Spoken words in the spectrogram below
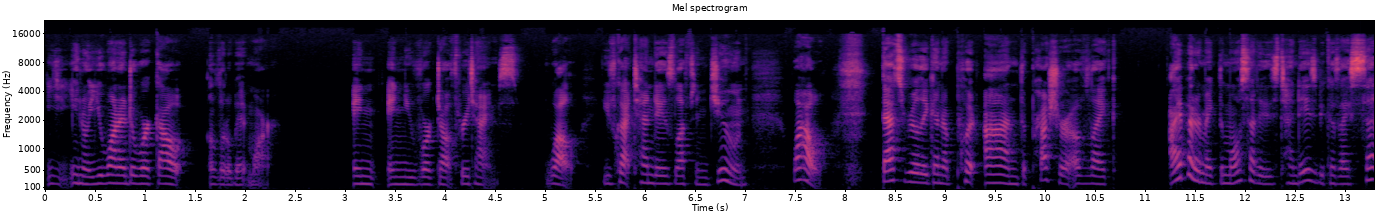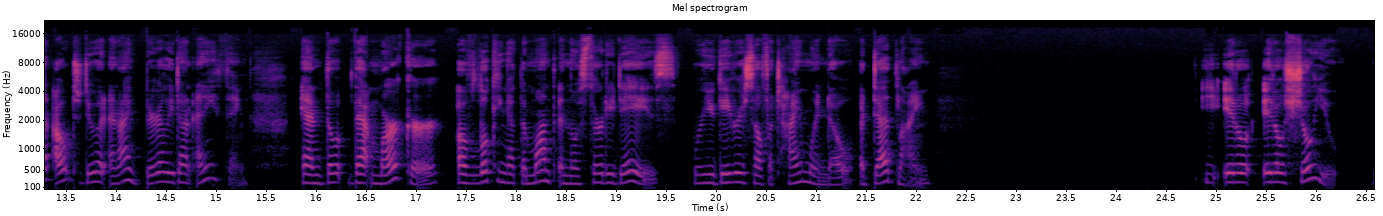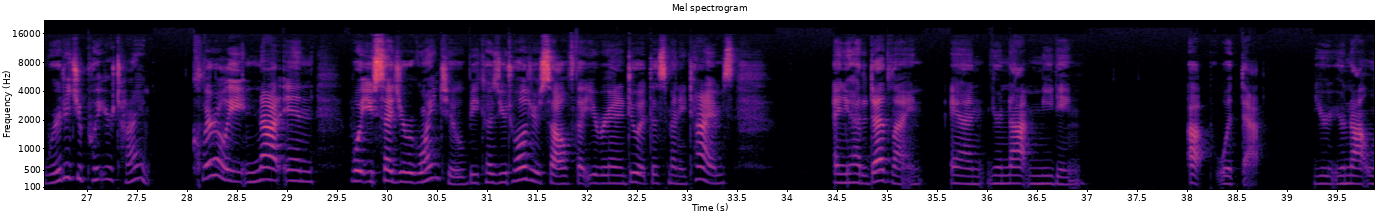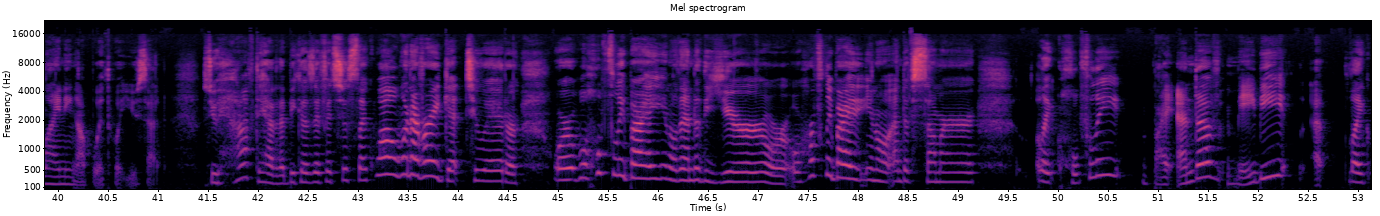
you know, you wanted to work out a little bit more, and and you've worked out three times. Well, you've got 10 days left in June. Wow, that's really going to put on the pressure of like, I better make the most out of these 10 days because I set out to do it and I've barely done anything. And th- that marker of looking at the month and those 30 days where you gave yourself a time window, a deadline, it'll it'll show you where did you put your time. Clearly not in what you said you were going to because you told yourself that you were going to do it this many times and you had a deadline and you're not meeting up with that. You're, you're not lining up with what you said. So you have to have that because if it's just like, well, whenever I get to it, or or well, hopefully by you know the end of the year, or or hopefully by you know end of summer, like hopefully by end of maybe, uh, like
